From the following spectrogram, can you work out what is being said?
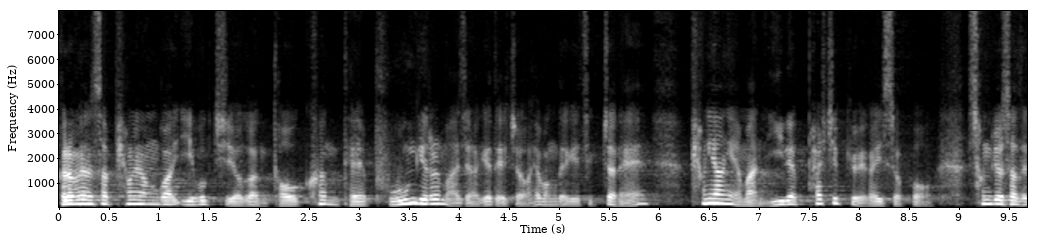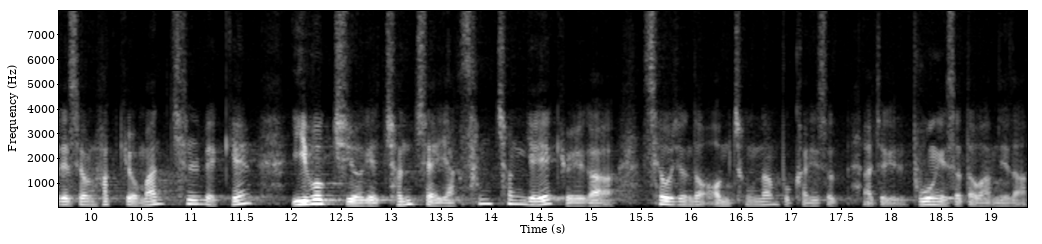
그러면서 평양과 이북 지역은 더욱 큰 대부흥기를 맞이하게 되죠. 해방되기 직전에 평양에만 280교회가 있었고 선교사들이 세운 학교만 700개, 이북 지역에 전체 약 3천 개의 교회가 세워진 도 엄청난 북한이 있었, 아 저기 부흥이 있었다고 합니다.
